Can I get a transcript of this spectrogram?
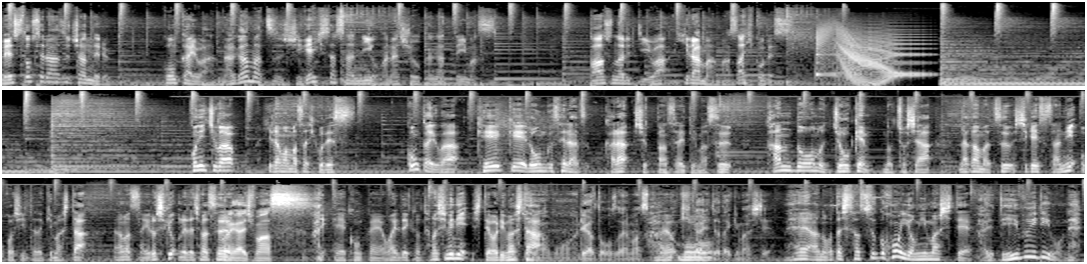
ベストセラーズチャンネル。今回は長松茂久さんにお話を伺っています。パーソナリティは平間雅彦です。こんにちは平間雅彦です。今回は KK ロングセラーズから出版されています感動の条件の著者長松茂久さんにお越しいただきました。長松さんよろしくお願いいたします。お願いします。はい、えー、今回お会いできるの楽しみにしておりました。もうありがとうございます、はい、機会いただきまして。ねあの私早速本読みまして、はい、DVD もね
